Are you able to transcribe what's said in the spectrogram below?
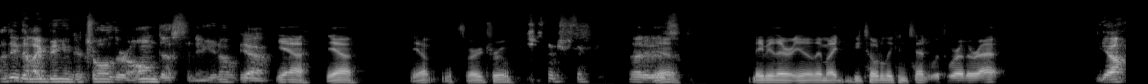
I think they like being in control of their own destiny. You know, yeah, Yeah, yeah, yep. That's very true. it's interesting. that it Yeah. is. Maybe they're you know they might be totally content with where they're at. Yeah.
